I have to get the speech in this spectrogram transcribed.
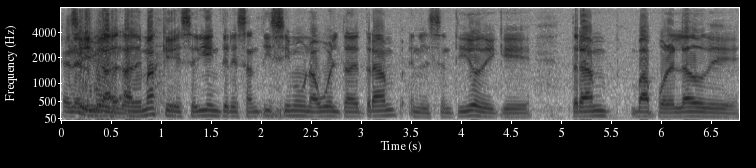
en el Sí, a- además que sería interesantísimo una vuelta de Trump en el sentido de que Trump va por el lado de,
